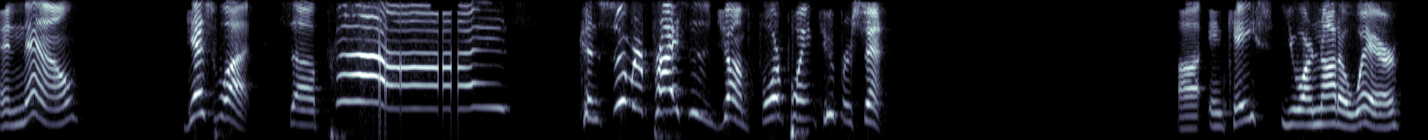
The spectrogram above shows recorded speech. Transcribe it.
And now, guess what? Surprise! Consumer prices jumped 4.2%. Uh, in case you are not aware,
